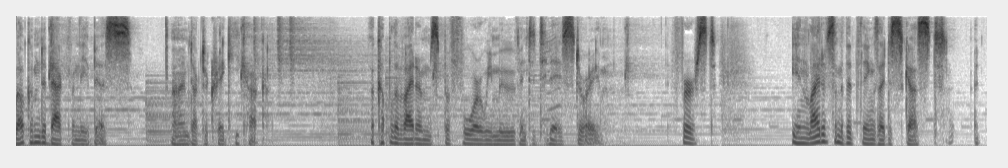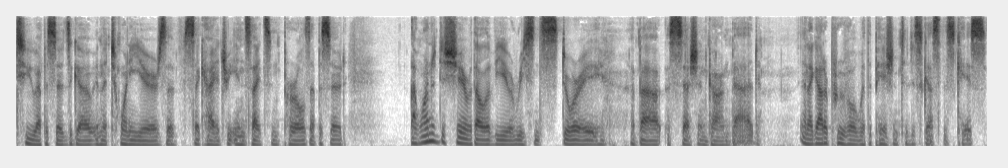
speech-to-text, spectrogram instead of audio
Welcome to Back from the Abyss. I'm Dr. Craig Heacock. A couple of items before we move into today's story. First, in light of some of the things I discussed uh, two episodes ago in the 20 years of psychiatry insights and pearls episode, I wanted to share with all of you a recent story about a session gone bad. And I got approval with the patient to discuss this case.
